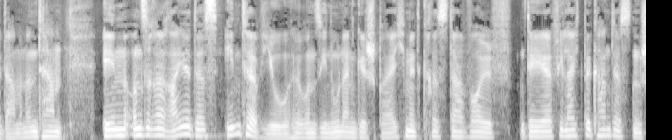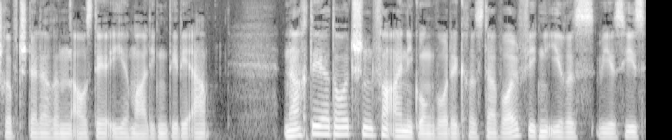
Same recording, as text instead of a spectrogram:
Damen und Herren, in unserer Reihe Das Interview hören Sie nun ein Gespräch mit Christa Wolf, der vielleicht bekanntesten Schriftstellerin aus der ehemaligen DDR. Nach der deutschen Vereinigung wurde Christa Wolf wegen ihres, wie es hieß,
